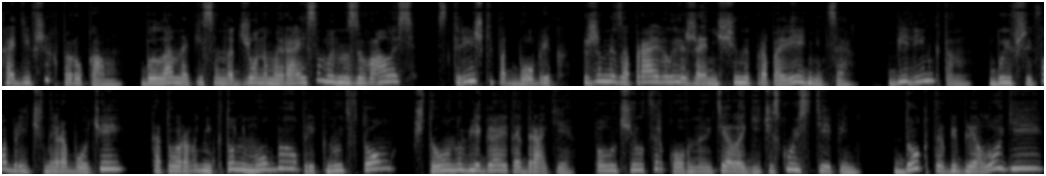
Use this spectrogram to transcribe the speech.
ходивших по рукам, была написана Джоном и Райсом и называлась «Стрижки под бобрик. Жены заправилы женщины-проповедницы». Биллингтон, бывший фабричный рабочий, которого никто не мог бы упрекнуть в том, что он убегает от драки, получил церковную теологическую степень. Доктор библиологии,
